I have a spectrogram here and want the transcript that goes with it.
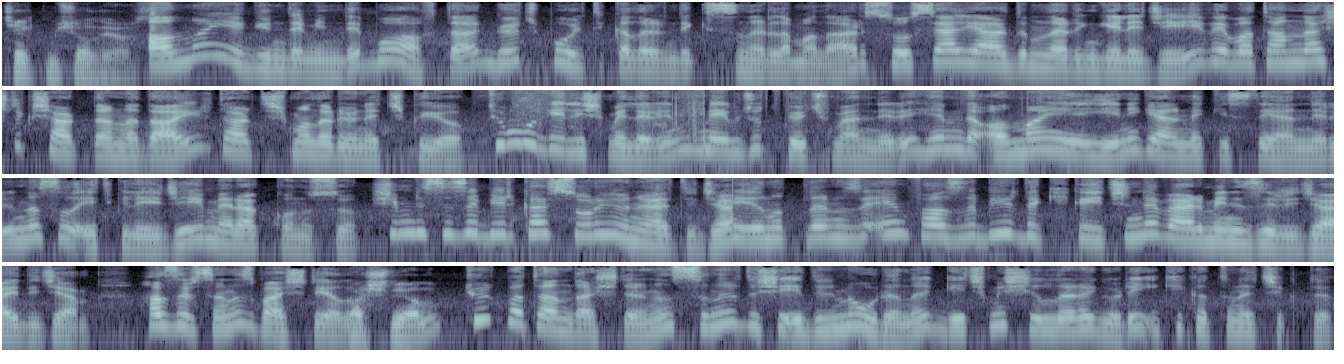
çekmiş oluyoruz. Almanya gündeminde bu hafta göç politikalarındaki sınırlamalar, sosyal yardımların geleceği ve vatandaşlık şartlarına dair tartışmalar öne çıkıyor. Tüm bu gelişmelerin mevcut göçmenleri hem de Almanya'ya yeni gelmek isteyenleri nasıl etkileyeceği merak. Şimdi size birkaç soru yönelteceğim. Yanıtlarınızı en fazla bir dakika içinde vermenizi rica edeceğim. Hazırsanız başlayalım. Başlayalım. Türk vatandaşlarının sınır dışı edilme oranı geçmiş yıllara göre iki katına çıktı.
